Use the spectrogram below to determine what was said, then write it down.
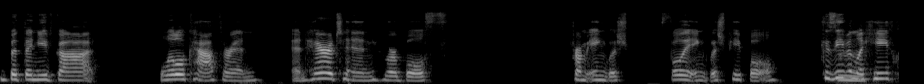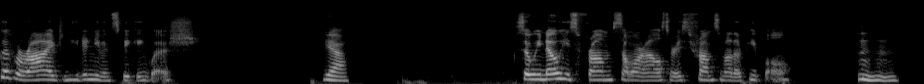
But then you've got little Catherine and Hareton, who are both from English, fully English people. Because even Mhm. like Heathcliff arrived and he didn't even speak English. Yeah. So we know he's from somewhere else or he's from some other people. Mhm.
